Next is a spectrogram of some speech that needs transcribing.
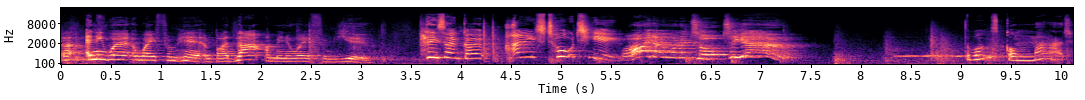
Uh, anywhere away from here, and by that I mean away from you. Please don't go. I need to talk to you. I don't want to talk to you. The world's gone mad.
